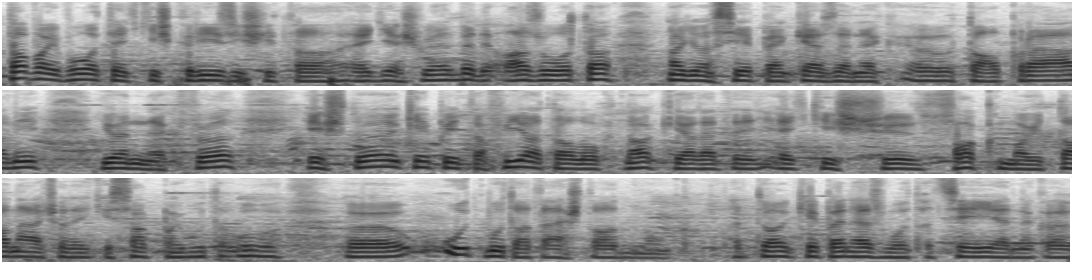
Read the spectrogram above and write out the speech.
Tavaly volt egy kis krízis itt az egyesületben, de azóta nagyon szépen kezdenek talpra állni, jönnek föl, és tulajdonképpen itt a fiataloknak kellett egy, egy kis szakmai tanácsot, egy kis szakmai út, útmutatást adnunk. Tehát tulajdonképpen ez volt a célja ennek a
